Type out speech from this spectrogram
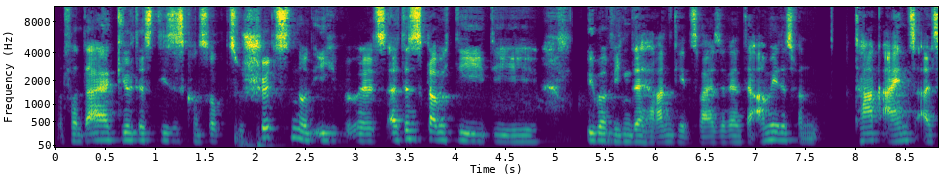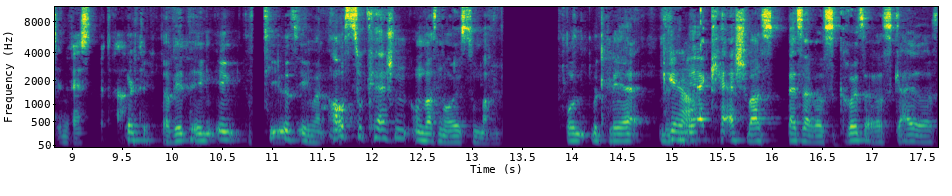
und von daher gilt es, dieses Konstrukt zu schützen und ich will es, also das ist glaube ich die, die überwiegende Herangehensweise, während der Armee das von Tag eins als Invest betrachtet. Richtig, da wird das Ziel ist, irgendwann auszucashen und was Neues zu machen. Und mit mehr, mit genau. mehr Cash was Besseres, Größeres, Geileres.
